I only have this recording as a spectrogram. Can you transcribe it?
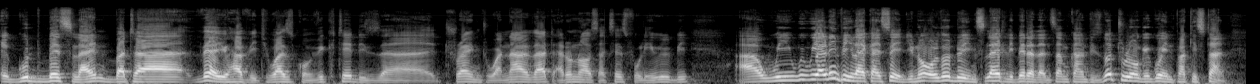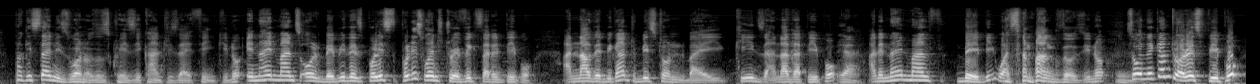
a good baseline, but uh, there you have it. He was convicted. He's uh, trying to annul that. I don't know how successful he will be. Uh, we, we, we are limping, like I said, you know, although doing slightly better than some countries. Not too long ago in Pakistan, Pakistan is one of those crazy countries, I think. You know, a nine months old baby, there's police, police went to evict certain people, and now they began to be stoned by kids and other people. Yeah. And a nine month baby was among those, you know. Mm. So when they came to arrest people,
